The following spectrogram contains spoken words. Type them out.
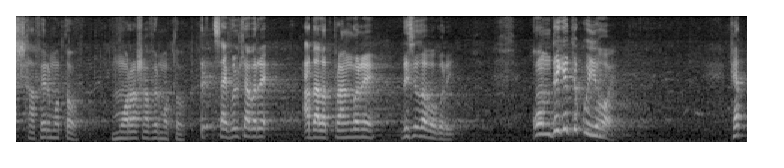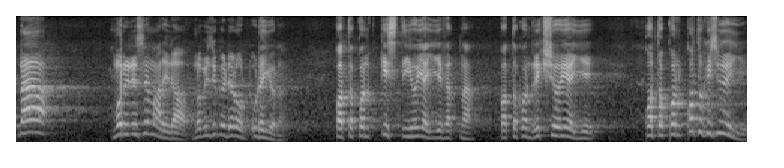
সাপের মতো, মরা সাপের মতো। সাইফুল সাহেবের আদালত প্রাঙ্গণে দিশে যাব করি। কোন দিকে তো কুই হয়? ফেতনা মরি রেছে মারি দাও নবীজি কইটার উড়াইও না। কতক্ষণ কিস্তি হয়ে আইয়ে ফেতনা, কতক্ষণ রিক্সা হয়ে আইয়ে, কতক্ষণ কত কিছু হইয়ে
